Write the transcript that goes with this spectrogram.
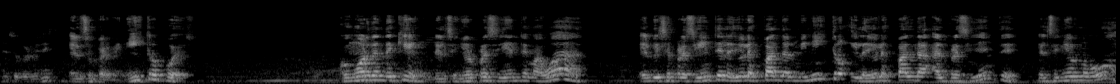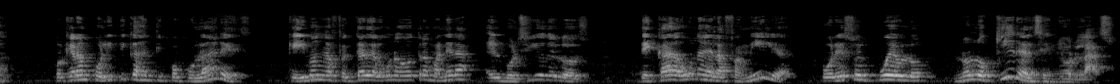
El superministro. El superministro, pues. ¿Con orden de quién? Del señor presidente Maguad. El vicepresidente le dio la espalda al ministro y le dio la espalda al presidente, el señor Novoa. Porque eran políticas antipopulares que iban a afectar de alguna u otra manera el bolsillo de los de cada una de las familias. Por eso el pueblo no lo quiere al señor Lazo.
